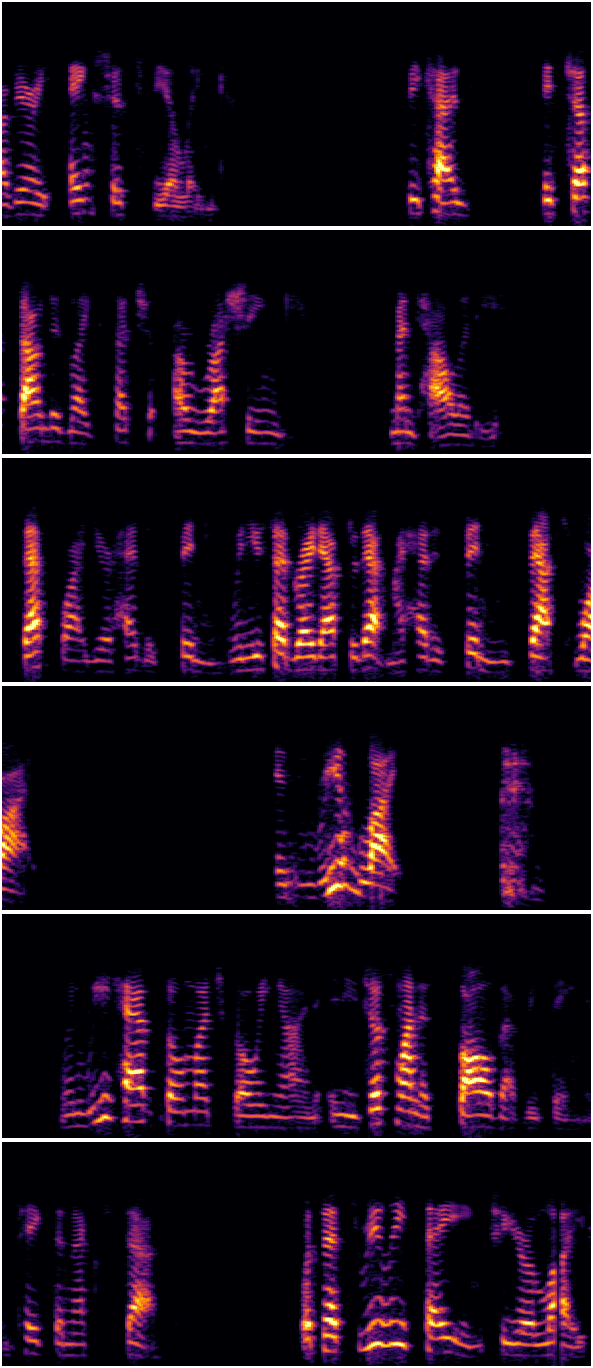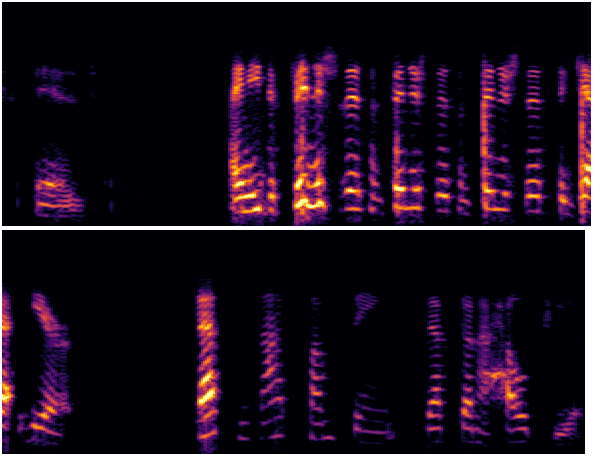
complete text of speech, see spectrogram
a very anxious feeling because it just sounded like such a rushing mentality. That's why your head is spinning. When you said right after that, my head is spinning, that's why. In real life, when we have so much going on and you just want to solve everything and take the next step, what that's really saying to your life is I need to finish this and finish this and finish this to get here. That's not something that's going to help you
